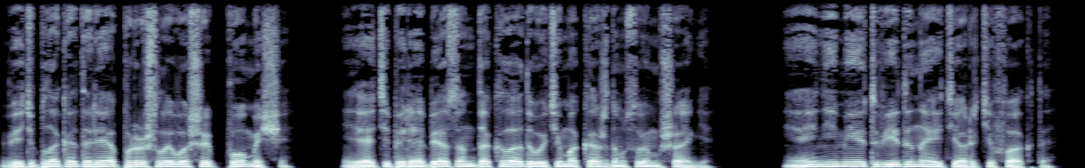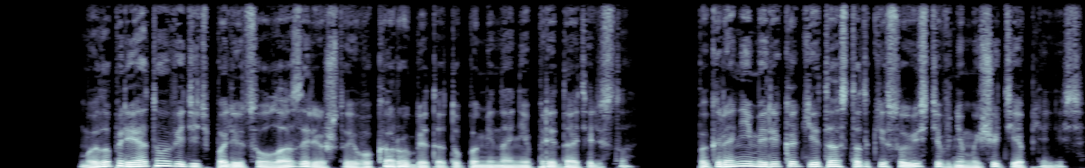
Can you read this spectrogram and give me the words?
«Ведь благодаря прошлой вашей помощи я теперь обязан докладывать им о каждом своем шаге. И они имеют виды на эти артефакты. Было приятно увидеть по лицу Лазаря, что его коробит от упоминания предательства. По крайней мере, какие-то остатки совести в нем еще теплились.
